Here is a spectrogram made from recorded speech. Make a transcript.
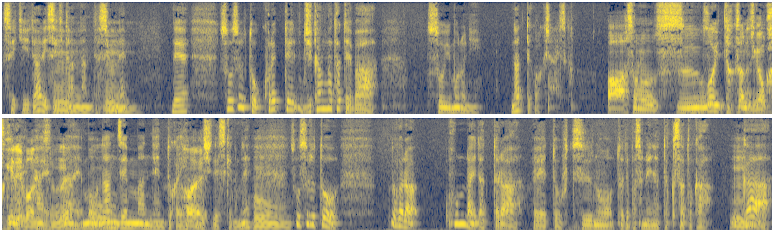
石油であり石炭なんですよね。うんでそうするとこれって時間が経てばそういうものになっていくわけじゃないですか。ああ、その、すごいたくさんの時間をかければですよね。はいはいもう何千万年とかいう話ですけどね、うん。そうするとだから本来だったら、えー、と普通の例えばそれになった草とかが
